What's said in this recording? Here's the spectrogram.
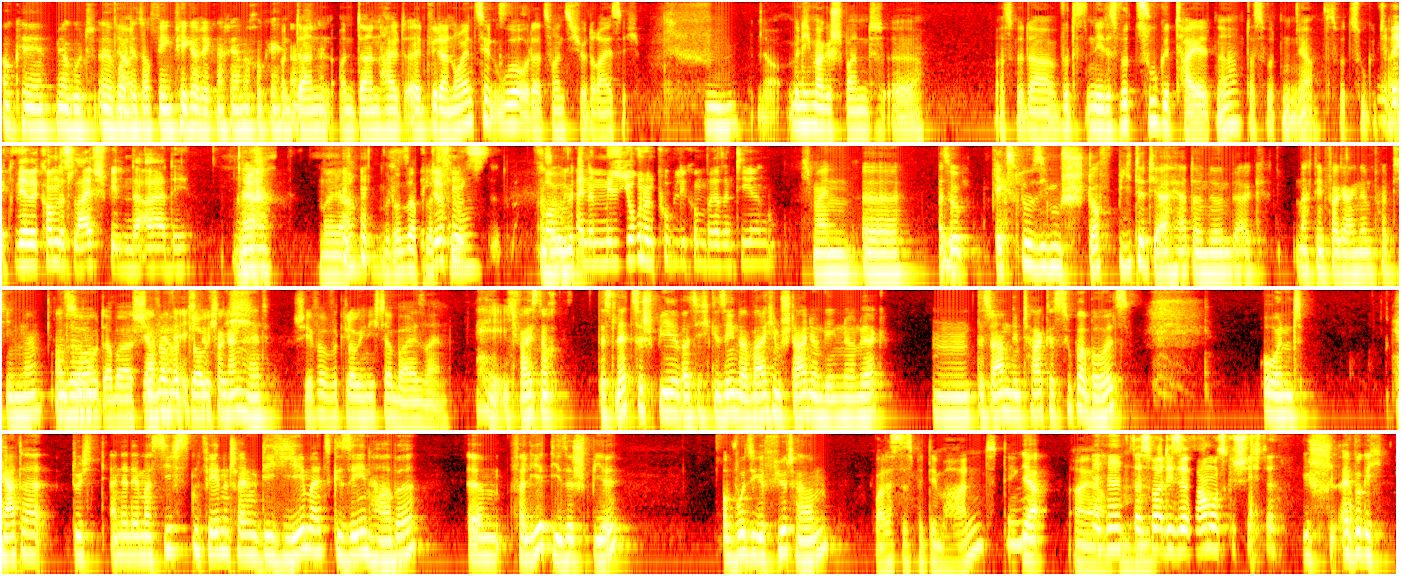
Okay, ja gut, äh, wollte Ja. jetzt auch wegen Pegarik nachher noch, okay. Und dann, und dann halt entweder 19 Uhr oder 20.30 Uhr. Mhm. Ja, bin ich mal gespannt, äh, was wir da, wird es, nee, das wird zugeteilt, ne? Das wird, ja, das wird Wir, zugeteilt. be- wir bekommen das Live-Spiel in der ARD. Ja. Naja, mit unserer Wir dürfen Platzierung. es vor Also einem Millionenpublikum präsentieren. Ich meine, äh, also explosiven Stoff bietet ja Hertha Nürnberg nach den vergangenen Partien, ne? Also, Absolut, aber wir Schäfer ja wird, glaube ich, nicht. Schäfer wird, glaube ich, nicht dabei sein. Hey, ich weiß noch, das letzte Spiel, was ich gesehen habe, war ich im Stadion gegen Nürnberg. Mm, Das war an dem Tag des Super Bowls. Und Hertha durch eine der massivsten Fehlentscheidungen, die ich jemals gesehen habe, ähm, verliert dieses Spiel, obwohl sie geführt haben. War das das mit dem Handding? Ja, Ah ja. Mhm, Das war diese Ramos-Geschichte. äh, wirklich,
